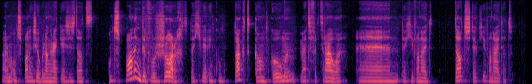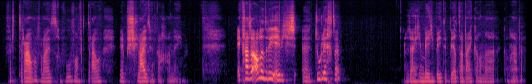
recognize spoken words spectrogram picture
waarom ontspanning zo belangrijk is, is dat ontspanning ervoor zorgt dat je weer in contact kan komen met vertrouwen. En dat je vanuit dat stukje, vanuit dat vertrouwen, vanuit het gevoel van vertrouwen, weer besluiten kan gaan nemen. Ik ga ze alle drie eventjes uh, toelichten, zodat je een beetje beter beeld daarbij kan, uh, kan hebben.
